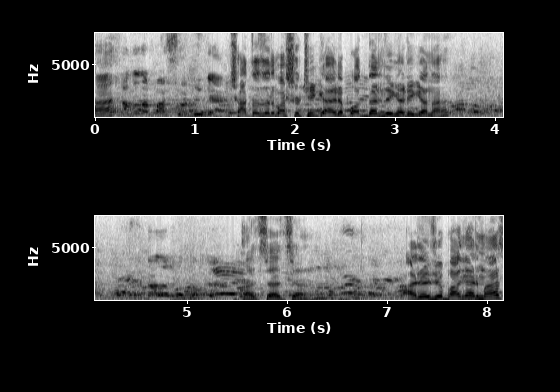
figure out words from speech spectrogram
হ্যাঁ? সাত হাজার পাঁচশো ঠিক আছে। এটা পদ্মার দিঘা ঠিক না? আচ্ছা আচ্ছা। আর এই যে বাঘের মাছ?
